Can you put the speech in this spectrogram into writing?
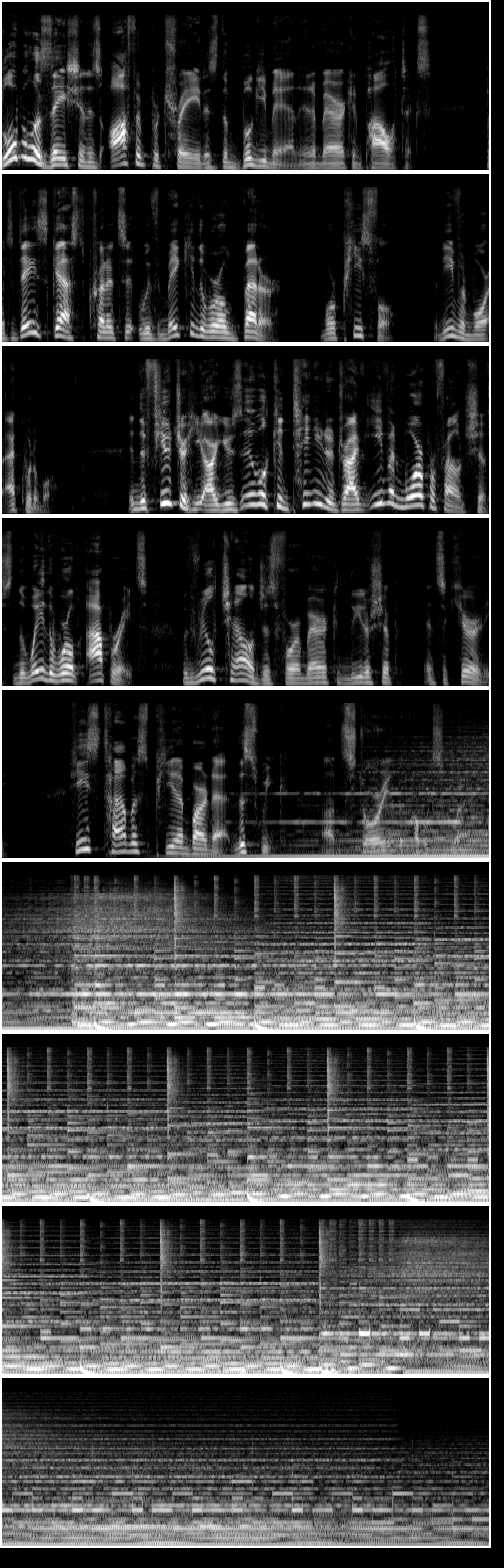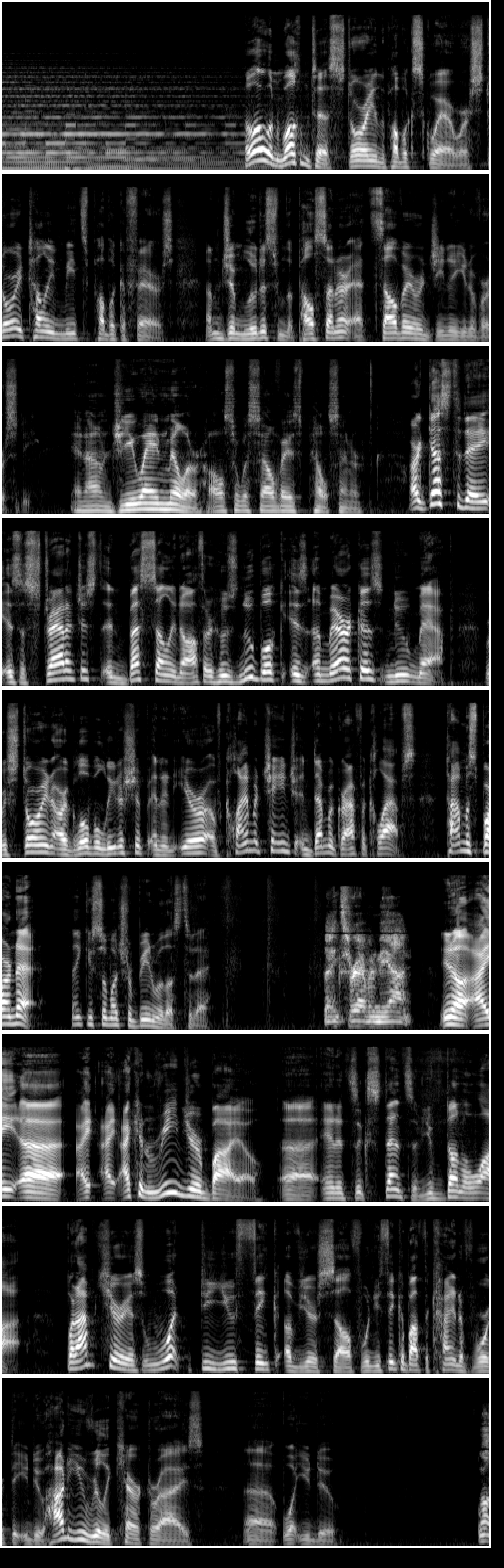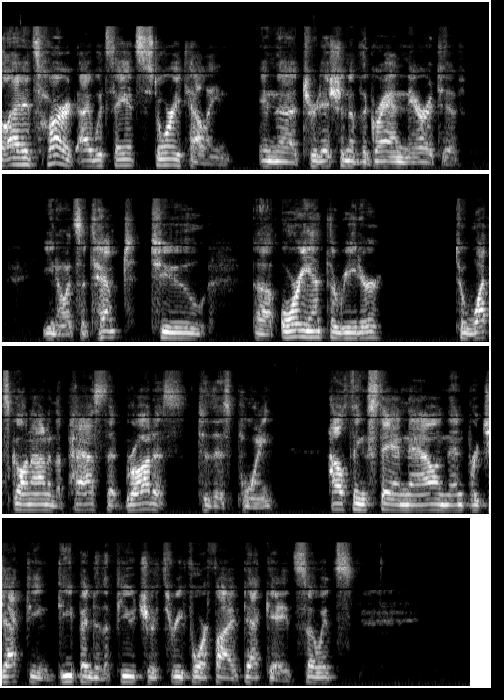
Globalization is often portrayed as the boogeyman in American politics, but today's guest credits it with making the world better, more peaceful, and even more equitable. In the future, he argues, it will continue to drive even more profound shifts in the way the world operates, with real challenges for American leadership and security. He's Thomas P.M. Barnett this week on Story in the Public Square. Hello and welcome to Story in the Public Square, where storytelling meets public affairs. I'm Jim Ludes from the Pell Center at Salve Regina University. And I'm G. Wayne Miller, also with Salve's Pell Center. Our guest today is a strategist and best-selling author whose new book is America's New Map, Restoring Our Global Leadership in an Era of Climate Change and Demographic Collapse. Thomas Barnett, thank you so much for being with us today. Thanks for having me on. You know, I, uh, I, I, I can read your bio, uh, and it's extensive. You've done a lot. But I'm curious, what do you think of yourself when you think about the kind of work that you do? How do you really characterize uh, what you do? Well, at its heart, I would say it's storytelling in the tradition of the grand narrative. You know, it's attempt to uh, orient the reader to what's gone on in the past that brought us to this point, how things stand now, and then projecting deep into the future, three, four, five decades. So it's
